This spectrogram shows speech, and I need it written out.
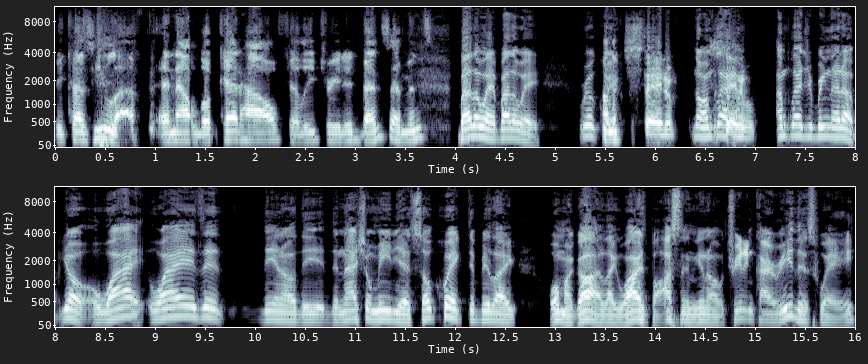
because he left, and now look at how Philly treated Ben Simmons." By the way, by the way, real quick, sustainable. No, I'm glad. I'm, I'm glad you bring that up. Yo, why why is it you know the the national media so quick to be like oh my god, like why is Boston, you know, treating Kyrie this way?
